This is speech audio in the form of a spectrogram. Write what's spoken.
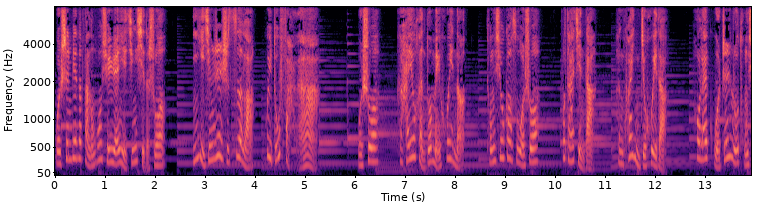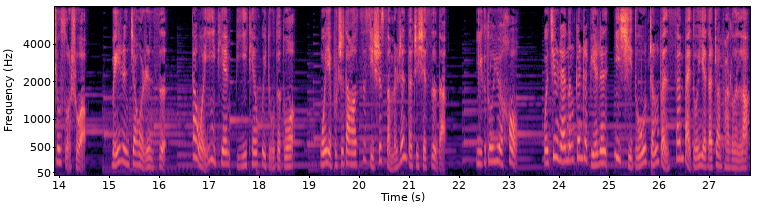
我身边的法轮功学员也惊喜地说。你已经认识字了，会读法了啊！我说，可还有很多没会呢。同修告诉我说，不打紧的，很快你就会的。后来果真如同修所说，没人教我认字，但我一天比一天会读得多。我也不知道自己是怎么认得这些字的。一个多月后，我竟然能跟着别人一起读整本三百多页的《转法轮》了。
